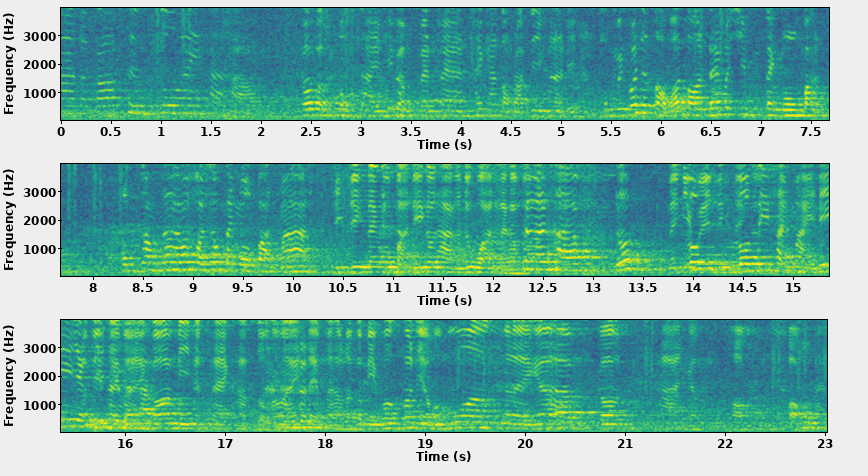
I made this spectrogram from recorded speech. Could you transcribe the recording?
มากๆ แล้วก็ซึ้งด้วยค่ะ ครับก็แบบตกใจที่แบบแฟนๆ ให้การตอบรับดีขนาดนี้ ผมนึกว่าจะตอบว่าตอนได้มาชิมแตงโมปั่น ผมจำได้ว่าเขาชอบแตงโมปั่นมาก จริง ๆ แตงโมปั่นนี่เขาทานกันทุกวันนะครับ ใช่ไหมครับแล้วไม่มีเว้นจริงๆ โรตีสายไหมนี่ยังที่ใส่อยู่ไปไหมครับ ก็มีแฟนๆขับส่งเข้ามาให้เต็มนะครับแล้วก็มีพวกข้าวเหนียวมะม่วงอะไรอย่างเงี้ยครับ ก็ทานกันท้องป่องนะ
